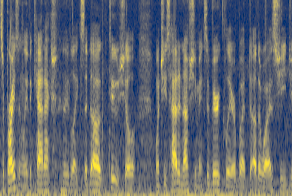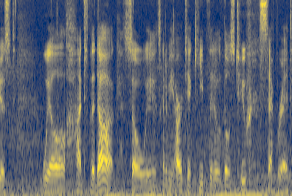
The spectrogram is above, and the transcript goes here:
surprisingly, the cat actually likes the dog too. She'll, when she's had enough, she makes it very clear, but otherwise, she just will hunt the dog. So it's going to be hard to keep the, those two separate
